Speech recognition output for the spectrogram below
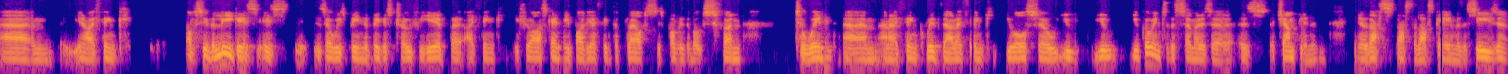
um, you know, I think obviously the league is is has always been the biggest trophy here. But I think if you ask anybody, I think the playoffs is probably the most fun to win. Um, and I think with that, I think you also you you you go into the summer as a as a champion, and you know that's that's the last game of the season.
